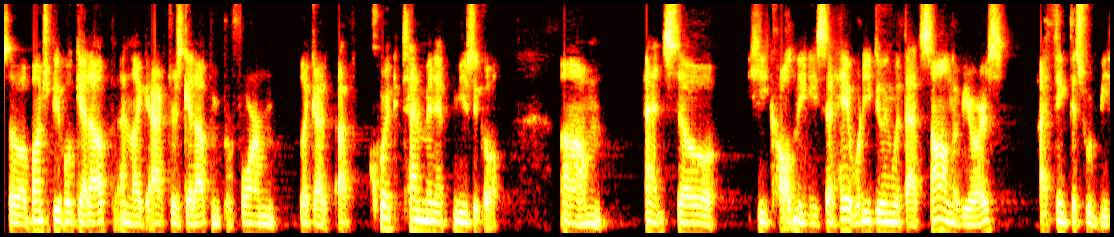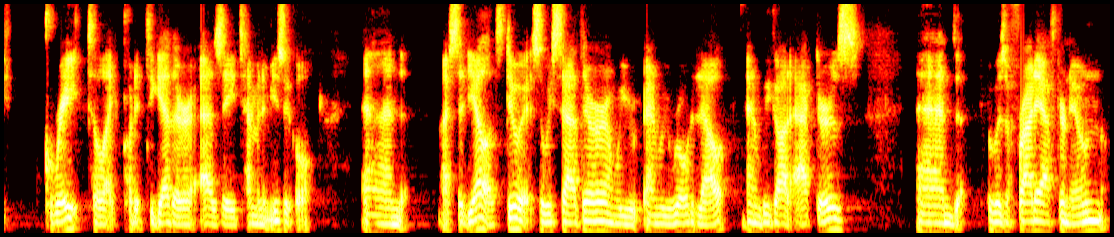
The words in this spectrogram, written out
So a bunch of people get up and like actors get up and perform like a, a quick 10 minute musical. Um, and so he called me, he said, Hey, what are you doing with that song of yours? I think this would be great to like put it together as a 10 minute musical. And I said, "Yeah, let's do it." So we sat there and we and we wrote it out, and we got actors, and it was a Friday afternoon,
